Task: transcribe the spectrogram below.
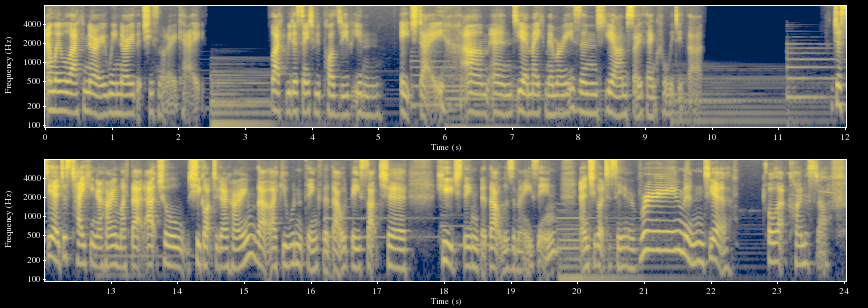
And we were like, No, we know that she's not okay. Like, we just need to be positive in each day um, and yeah make memories and yeah i'm so thankful we did that. Just yeah just taking her home like that actual she got to go home that like you wouldn't think that that would be such a huge thing but that was amazing. And she got to see her room and yeah all that kind of stuff.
